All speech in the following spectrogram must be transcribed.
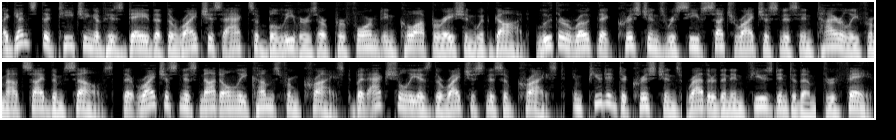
Against the teaching of his day that the righteous acts of believers are performed in cooperation with God, Luther wrote that Christians receive such righteousness entirely from outside themselves, that righteousness not only comes from Christ but actually is the righteousness of Christ, imputed to Christians rather than infused into them through faith.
